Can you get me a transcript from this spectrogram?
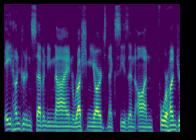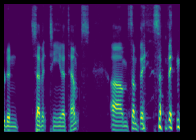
879 rushing yards next season on 417 attempts um, something something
